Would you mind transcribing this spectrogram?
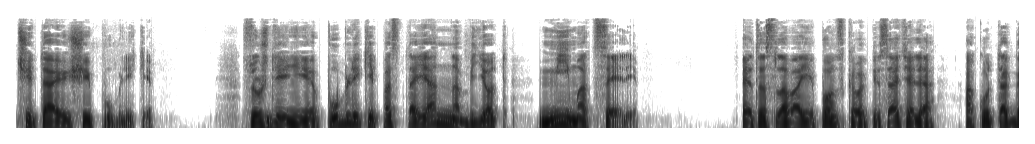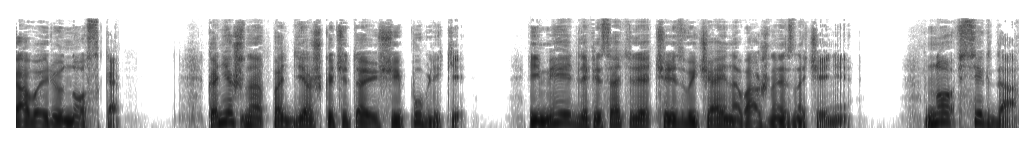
читающей публики. Суждение публики постоянно бьет мимо цели. Это слова японского писателя Акутагавы Рюноске. Конечно, поддержка читающей публики имеет для писателя чрезвычайно важное значение. Но всегда,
